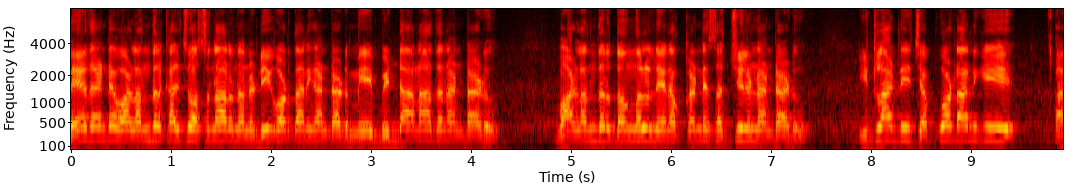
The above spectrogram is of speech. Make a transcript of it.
లేదంటే వాళ్ళందరూ కలిసి వస్తున్నారు నన్ను ఢీ కొడతానికి అంటాడు మీ బిడ్డ అనాథని అంటాడు వాళ్ళందరూ దొంగలు నేను ఒక్కడే సచ్యులని అంటాడు. ఇట్లాంటివి చెప్పుకోవడానికి ఆ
